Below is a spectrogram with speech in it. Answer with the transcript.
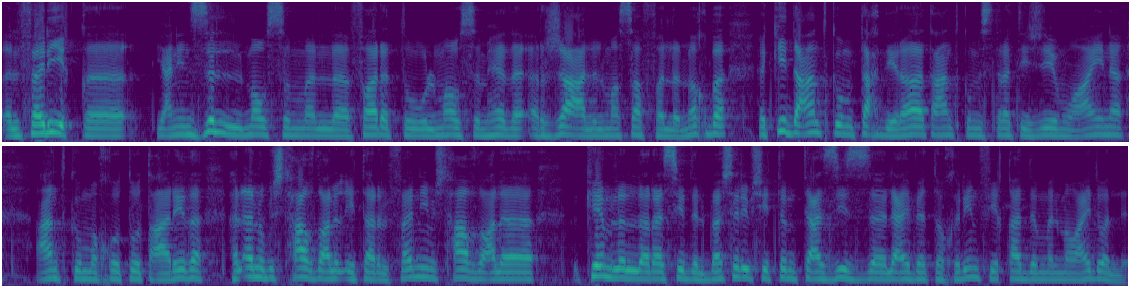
الفريق آه، يعني نزل الموسم الفارط والموسم هذا رجع للمصافة للنخبة أكيد عندكم تحضيرات عندكم استراتيجية معينة عندكم خطوط عريضة؟ هل أنه باش تحافظوا على الإطار الفني باش تحافظوا على كامل الرصيد البشري باش يتم تعزيز لاعبات آخرين في قادم المواعيد ولا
